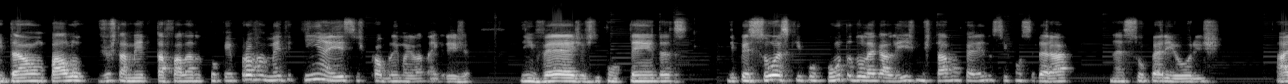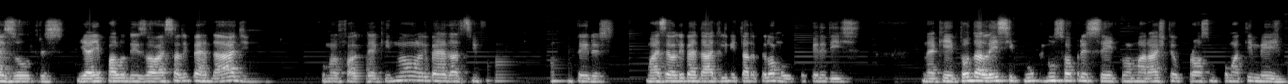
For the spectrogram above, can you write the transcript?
Então, Paulo justamente está falando porque provavelmente tinha esses problemas lá na igreja, de invejas, de contendas, de pessoas que, por conta do legalismo, estavam querendo se considerar né, superiores às outras. E aí Paulo diz, ó, essa liberdade, como eu falei aqui, não é uma liberdade sem fronteiras, mas é uma liberdade limitada pelo amor, porque ele diz né, que toda lei se cumpre num só preceito, amarás teu próximo como a ti mesmo.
